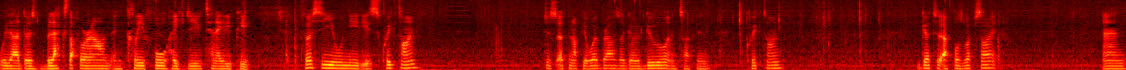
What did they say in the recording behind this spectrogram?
without those black stuff around and clear full HD 1080p. First thing you will need is QuickTime. Just open up your web browser, go to Google and type in QuickTime. Go to Apple's website and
